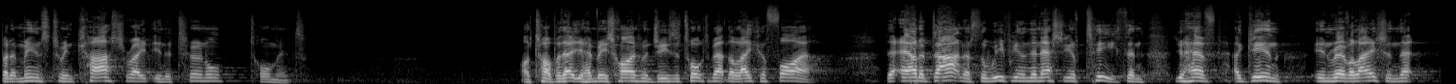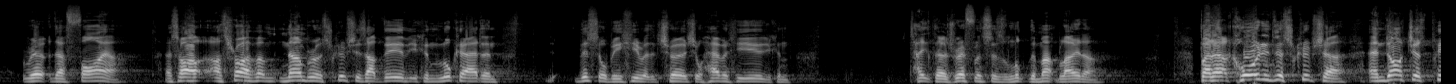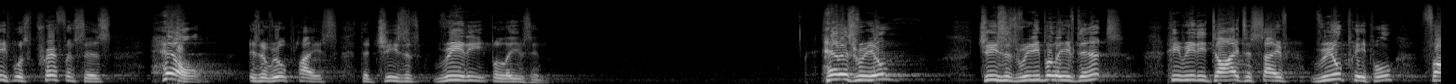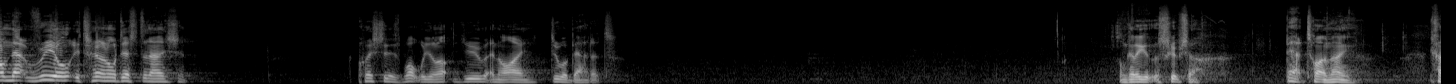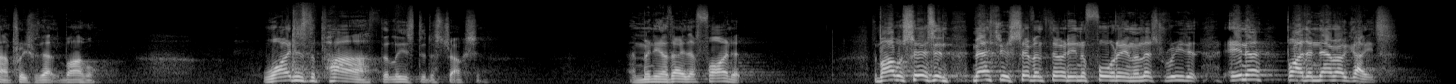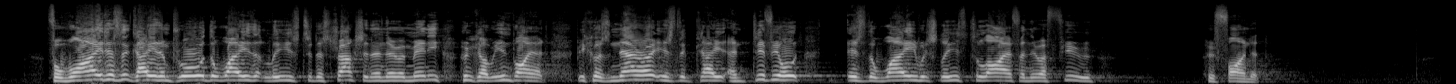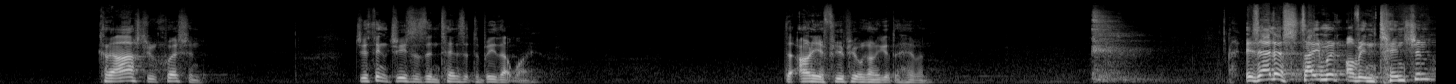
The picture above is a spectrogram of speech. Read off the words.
but it means to incarcerate in eternal torment. On top of that, you have many times when Jesus talked about the lake of fire, the outer darkness, the weeping and the gnashing of teeth. And you have, again, in Revelation, that the fire. And so I'll, I'll throw up a number of scriptures up there that you can look at, and this will be here at the church. You'll have it here. You can take those references and look them up later. But according to Scripture, and not just people's preferences, hell is a real place that Jesus really believes in. Hell is real. Jesus really believed in it. He really died to save real people from that real eternal destination. The question is, what will you and I do about it? I'm going to get the scripture. About time, eh? Can't preach without the Bible. Wide is the path that leads to destruction, and many are they that find it. The Bible says in Matthew 7 13 and 14, and let's read it Enter by the narrow gate. For wide is the gate and broad the way that leads to destruction, and there are many who go in by it, because narrow is the gate and difficult is the way which leads to life, and there are few who find it. Can I ask you a question? Do you think Jesus intends it to be that way? That only a few people are going to get to heaven? Is that a statement of intention?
